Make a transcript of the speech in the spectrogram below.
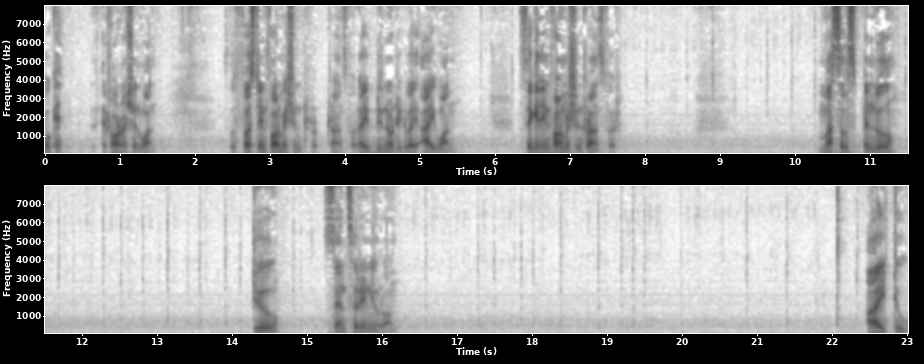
Okay information 1. So, the first information tr transfer I denote it by I 1. Second information transfer muscle spindle to sensory neuron. I 2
